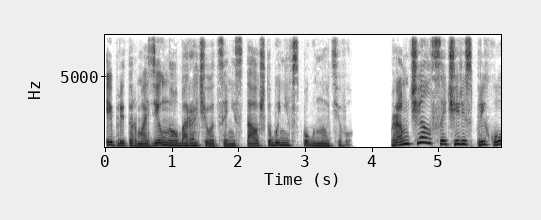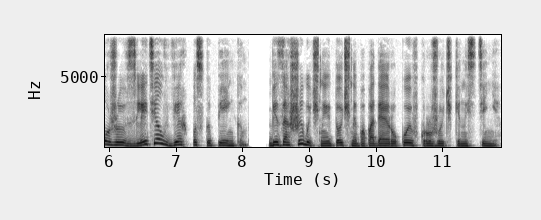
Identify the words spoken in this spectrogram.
и притормозил, но оборачиваться не стал, чтобы не вспугнуть его. Промчался через прихожую, взлетел вверх по ступенькам, безошибочно и точно попадая рукой в кружочки на стене.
